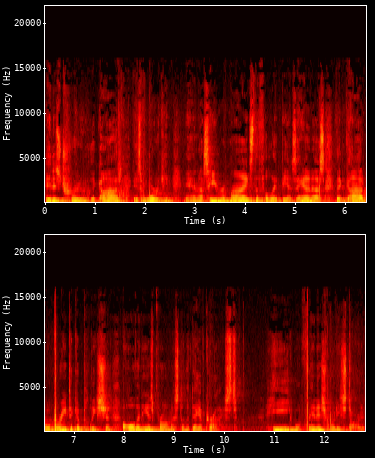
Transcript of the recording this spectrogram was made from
It is true that God is working in us. He reminds the Philippians and us that God will bring to completion all that He has promised on the day of Christ. He will finish what He started.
